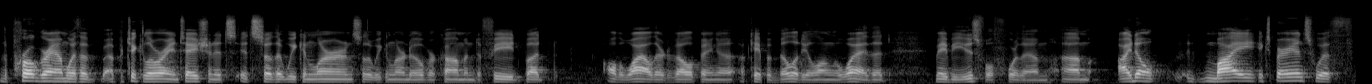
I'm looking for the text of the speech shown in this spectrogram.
the program with a, a particular orientation. It's, it's so that we can learn, so that we can learn to overcome and defeat, but all the while they're developing a, a capability along the way that may be useful for them. Um, I don't, my experience with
